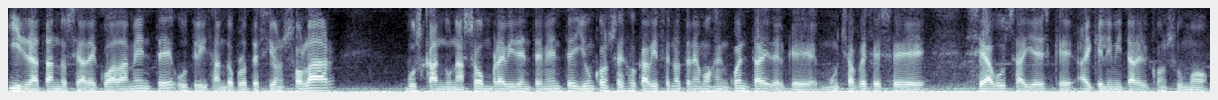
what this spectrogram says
hidratándose adecuadamente, utilizando protección solar, buscando una sombra evidentemente y un consejo que a veces no tenemos en cuenta y del que muchas veces se, abusa y es que hay que limitar el consumo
